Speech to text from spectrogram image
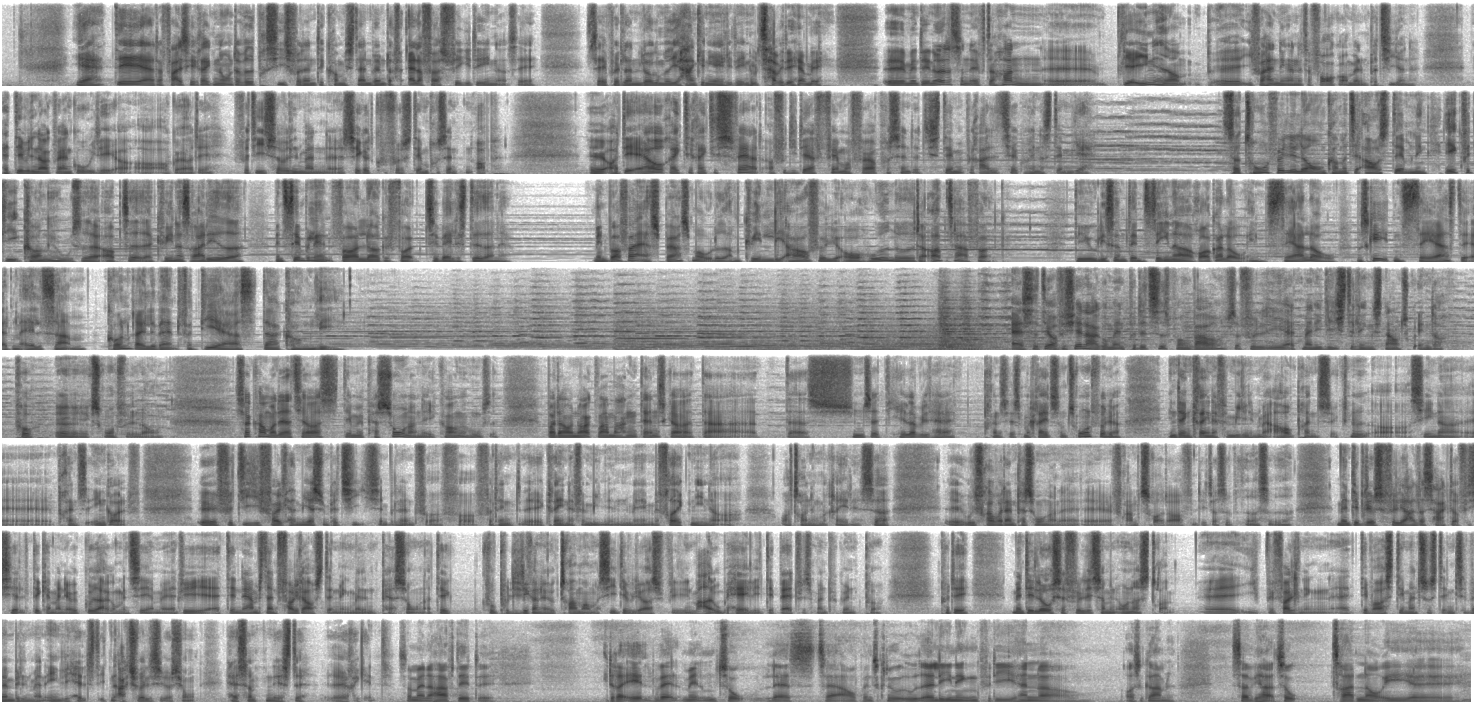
Ja, det er der faktisk ikke rigtig nogen, der ved præcis, hvordan det kom i stand. Hvem der allerførst fik ideen og sagde, sagde på et eller andet lukkemøde, jeg har en genial idé, nu tager vi det her med. Øh, men det er noget, der sådan efterhånden øh, bliver enighed om øh, i forhandlingerne, der foregår mellem partierne, at det vil nok være en god idé at, at, at gøre det, fordi så vil man øh, sikkert kunne få stemmeprocenten op. Øh, og det er jo rigtig, rigtig svært at få de der 45 procent af de stemmeberettigede til at gå hen og stemme ja. Så tronfølgeloven kommer til afstemning, ikke fordi kongehuset er optaget af kvinders rettigheder, men simpelthen for at lokke folk til valgstederne. Men hvorfor er spørgsmålet om kvindelig arvefølge overhovedet noget, der optager folk? Det er jo ligesom den senere rockerlov en særlov, måske den særeste af dem alle sammen, kun relevant for de af os, der er kongelige. Altså, det officielle argument på det tidspunkt var jo selvfølgelig, at man i ligestillingens navn skulle ændre på øh, tronfølgeloven. Så kommer der til os det med personerne i kongehuset, hvor der jo nok var mange danskere, der, der synes, at de hellere ville have prinsesse Margrethe som tronfølger, end den gren af familien med arveprins øh, Knud og senere øh, prins Ingolf, øh, fordi folk havde mere sympati simpelthen for, for, for den øh, gren af familien med, med Frederik Nina og, og dronning Margrethe, så øh, ud fra hvordan personerne øh, fremtrådte offentligt osv. osv. Men det blev selvfølgelig aldrig sagt officielt. Det kan man jo ikke gå ud og argumentere med, at, vi, at det nærmest er en folkeafstemning mellem personer. Det kunne politikerne jo ikke drømme om at sige. Det ville jo også blive en meget ubehagelig debat, hvis man begyndte på, på det. Men det lå selvfølgelig som en understrøm øh, i befolkningen, at det var også det, man tog stilling til. Hvem ville man egentlig helst i den aktuelle situation have som den næste øh, regent? Så man har haft et, øh, et reelt valg mellem to. Lad os tage Arvprins Knud ud af ligningen, fordi han var jo også gammel. Så vi har to 13-årige øh, mm.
